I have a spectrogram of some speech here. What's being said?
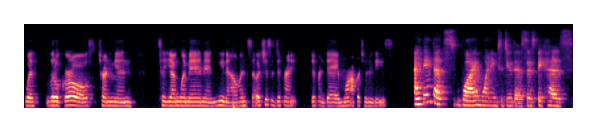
with little girls turning in to young women and you know and so it's just a different different day more opportunities. I think that's why i'm wanting to do this is because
